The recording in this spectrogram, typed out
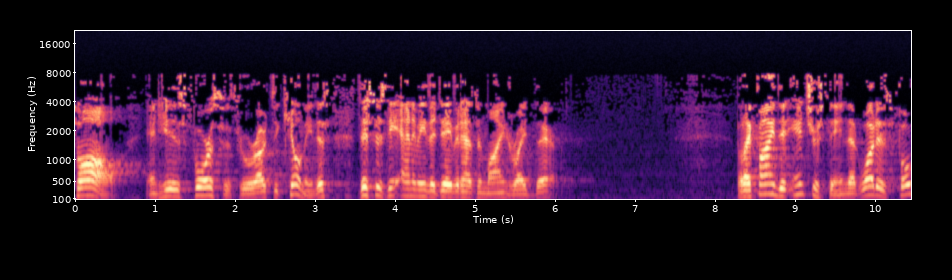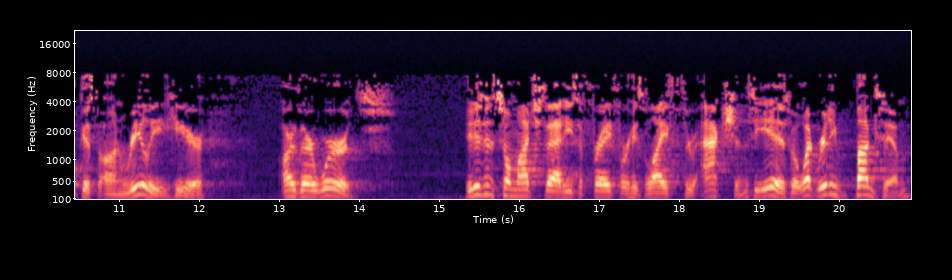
Saul and his forces who are out to kill me. This, this is the enemy that David has in mind right there. But I find it interesting that what is focused on really here are their words. It isn't so much that he's afraid for his life through actions, he is, but what really bugs him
